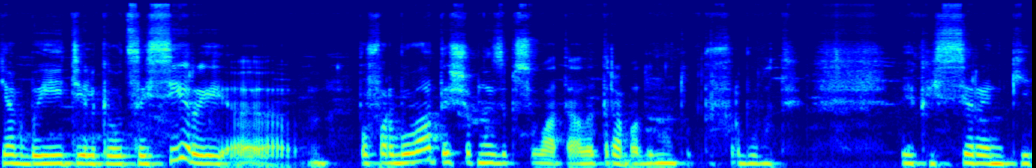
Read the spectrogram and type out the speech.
Якби її тільки оцей сірий е, пофарбувати, щоб не зіпсувати, але треба, думаю, тут пофарбувати. Якийсь сіренький.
